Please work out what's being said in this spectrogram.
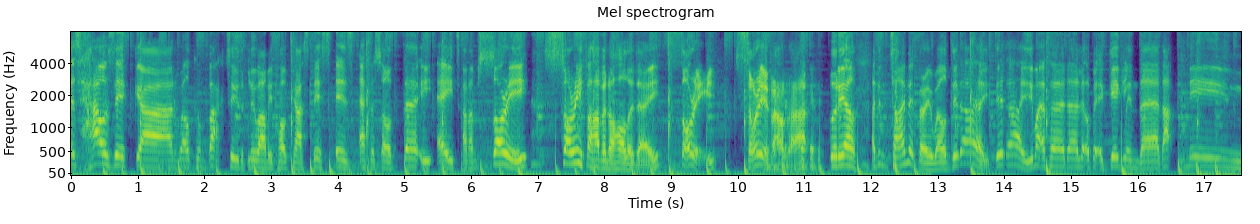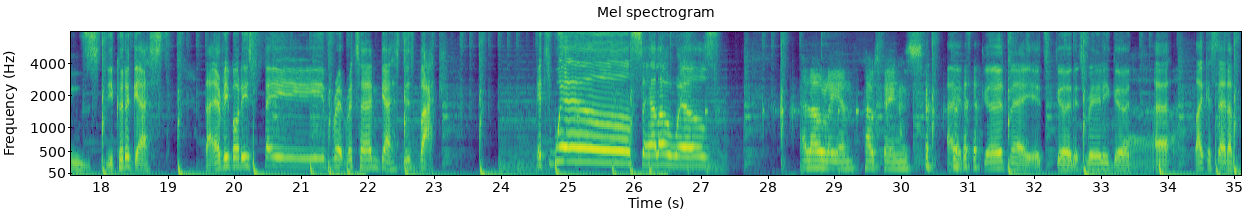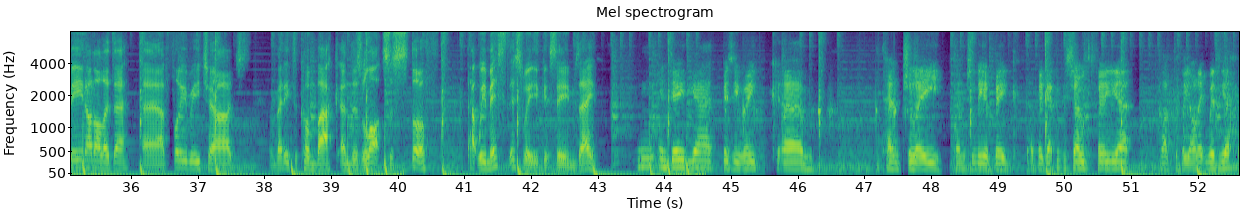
Reapbarrows, how's it going? Welcome back to the Blue Army podcast. This is episode 38, and I'm sorry, sorry for having a holiday. Sorry, sorry about that. Bloody hell, I didn't time it very well, did I? Did I? You might have heard a little bit of giggling there. That means you could have guessed that everybody's favorite return guest is back. It's Will. Say hello, Wills. Hello, Liam. How's things? Uh, it's good, mate. It's good. It's really good. Uh, like I said, I've been on holiday. Uh, I'm fully recharged. I'm ready to come back, and there's lots of stuff that we missed this week. It seems, eh? Mm, Indeed, yeah. Busy week. Um, potentially, potentially a big, a big episode for you. Glad to be on it with you.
